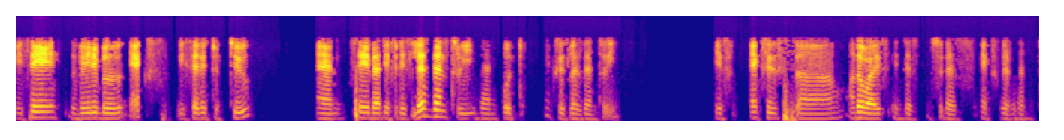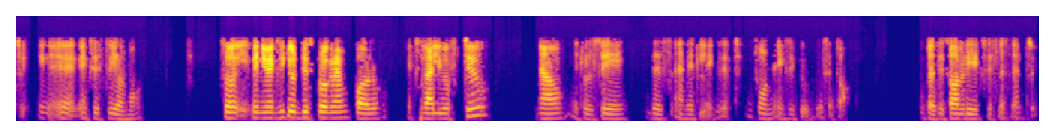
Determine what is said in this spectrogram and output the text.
we say the variable x we set it to 2 and say that if it is less than 3 then put x is less than 3 if x is uh, otherwise it just should has x greater than 3 uh, x is 3 or more. So when you execute this program for x value of 2 now it will say this and it will exit it won't execute this at all because it's already x is less than 3.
